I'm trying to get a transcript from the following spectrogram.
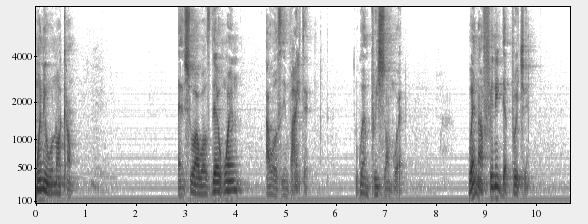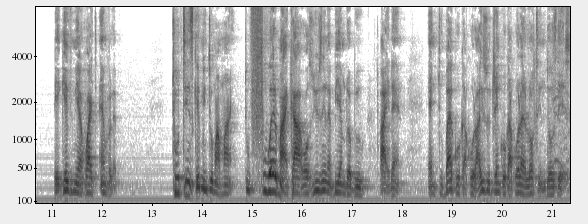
Money will not come. And so I was there when I was invited go and preach somewhere. When I finished the preaching, they gave me a white envelope. Two things came into my mind. To fuel my car, I was using a BMW by then. And to buy Coca Cola. I used to drink Coca Cola a lot in those days.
